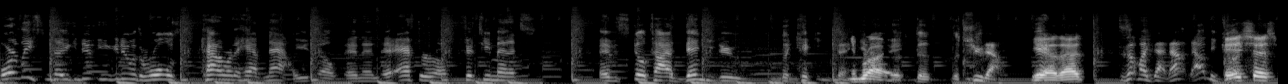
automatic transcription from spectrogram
or at least you know you can do you can do with the rules kind of where they have now, you know, and then after like 15 minutes, if it's still tied, then you do the kicking thing, you know, Right. the, the the shootout, Yeah, that something like that. That that would be good. it's just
